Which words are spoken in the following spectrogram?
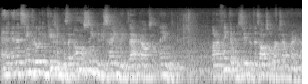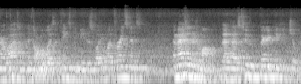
And, and it seems really confusing because they almost seem to be saying the exact opposite things. But I think that we see that this also works out in our, in our lives in, in normal ways that things can be this way. Like, for instance, imagine there's a mom that has two very picky children.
